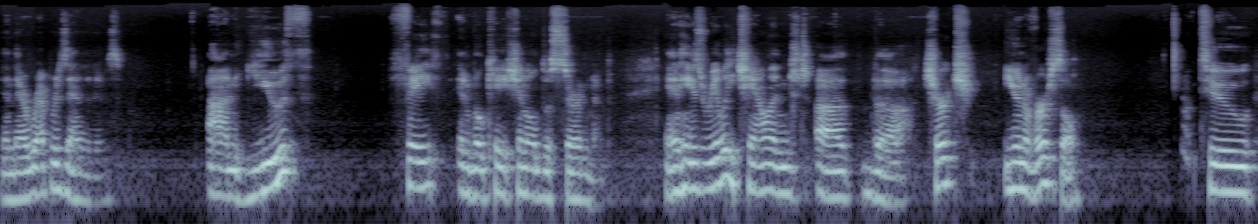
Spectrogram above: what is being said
and their representatives on youth, faith, and vocational discernment. And he's really challenged uh, the church universal to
